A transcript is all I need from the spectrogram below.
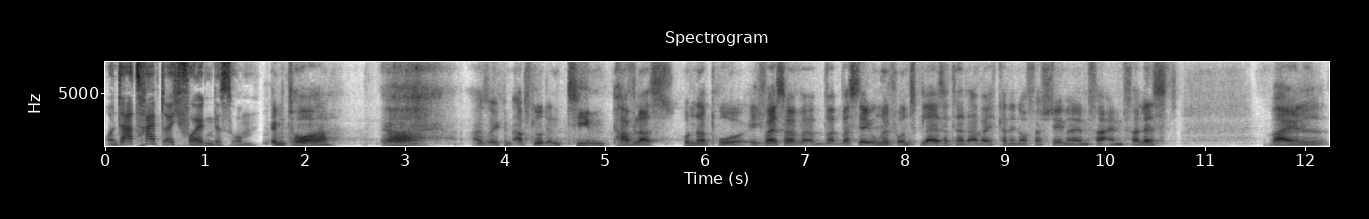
Und da treibt euch Folgendes um. Im Tor, ja, Also ich bin absolut im Team Pavlas, 100 Pro. Ich weiß, was der Junge für uns geleistet hat, aber ich kann ihn auch verstehen, wenn er den Verein verlässt, weil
